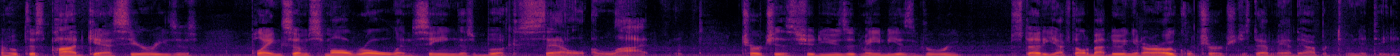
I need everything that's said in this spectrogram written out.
I hope this podcast series is playing some small role in seeing this book sell a lot. Churches should use it maybe as group study. I've thought about doing it at our local church, just haven't had the opportunity.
